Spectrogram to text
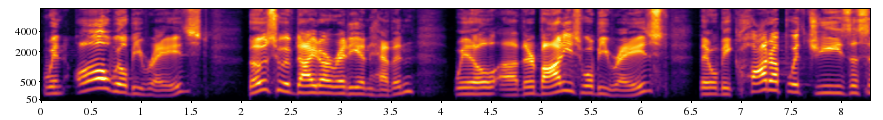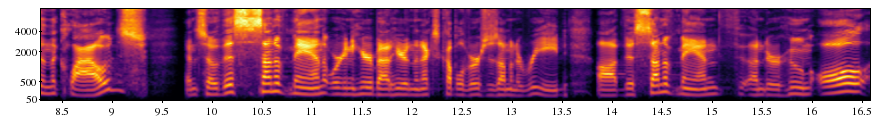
when all will be raised. Those who have died already in heaven will, uh, their bodies will be raised. They will be caught up with Jesus in the clouds. And so, this Son of Man that we're going to hear about here in the next couple of verses I'm going to read, uh, this Son of Man under whom all,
